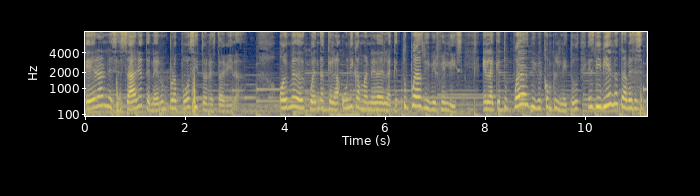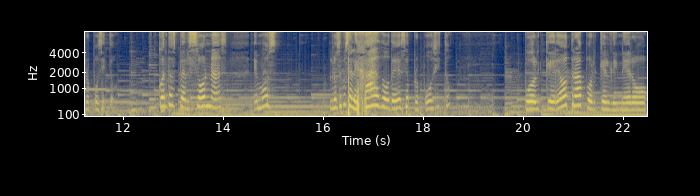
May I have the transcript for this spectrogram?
era necesario tener un propósito en esta vida hoy me doy cuenta que la única manera en la que tú puedas vivir feliz, en la que tú puedas vivir con plenitud, es viviendo a través de ese propósito. ¿Cuántas personas hemos, nos hemos alejado de ese propósito? Porque de otra, porque el dinero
